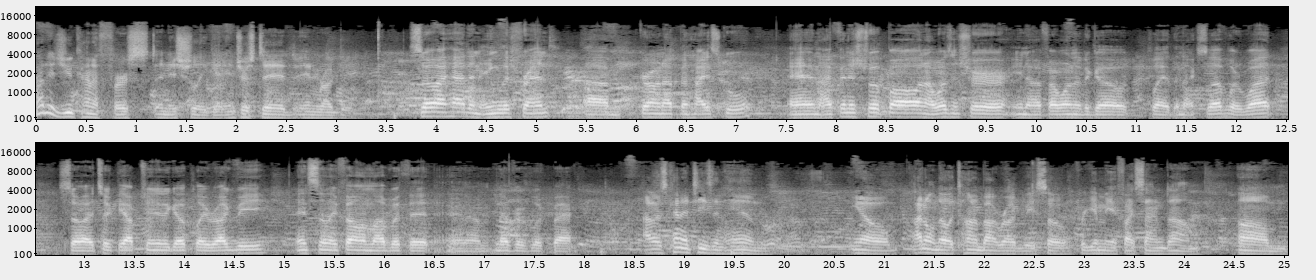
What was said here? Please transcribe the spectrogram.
How did you kind of first initially get interested in rugby? So I had an English friend um, growing up in high school and I finished football, and I wasn't sure, you know, if I wanted to go play at the next level or what. So I took the opportunity to go play rugby. Instantly fell in love with it, and um, never looked back. I was kind of teasing him. You know, I don't know a ton about rugby, so forgive me if I sound dumb. Um,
